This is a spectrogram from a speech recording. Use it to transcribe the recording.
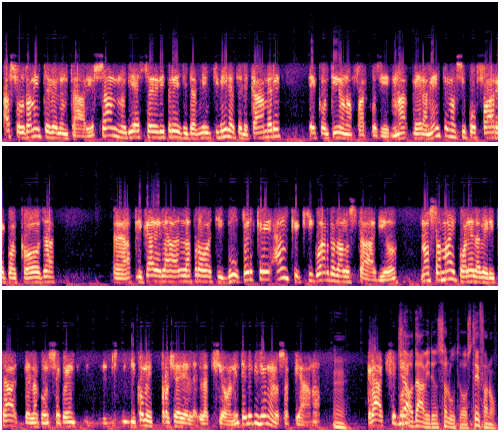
assolutamente volontario. Sanno di essere ripresi da 20.000 telecamere e continuano a far così, ma veramente non si può fare qualcosa, eh, applicare la, la prova TV, perché anche chi guarda dallo stadio non sa mai qual è la verità della conseguenza di, come procede l'azione. In televisione lo sappiamo. Mm. Grazie. Ciao buon... Davide, un saluto. Stefano.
